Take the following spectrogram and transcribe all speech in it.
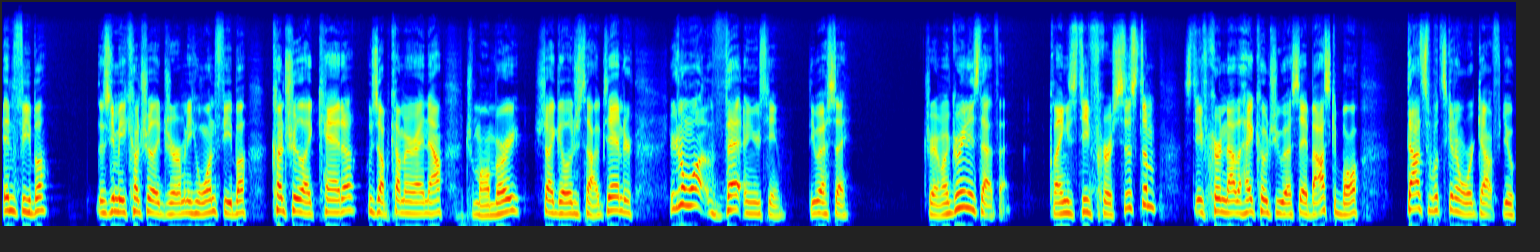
in FIBA, there's gonna be a country like Germany who won FIBA, country like Canada who's upcoming right now, Jamal Murray, Shai Gilgeous-Alexander. You're gonna want a vet on your team, the USA. Draymond Green is that vet. Playing in Steve Kerr's system, Steve Kerr now the head coach of USA basketball. That's what's gonna work out for you.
